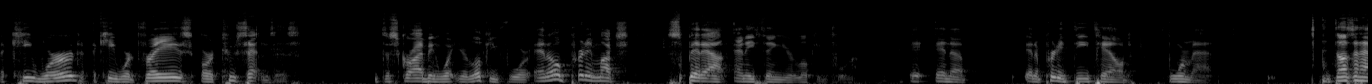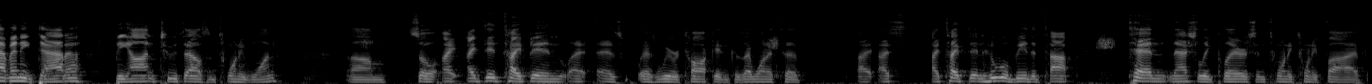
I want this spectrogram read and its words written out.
a keyword, a keyword phrase, or two sentences describing what you're looking for, and it'll pretty much spit out anything you're looking for in a in a pretty detailed format. It doesn't have any data beyond 2021. Um, so I, I did type in uh, as as we were talking because I wanted to I I typed in who will be the top 10 National League players in 2025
